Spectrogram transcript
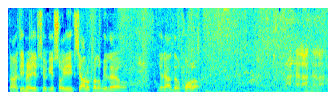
但是对面也去给稍微下路可能会来啊，你俩能活了。拉开拉开拉。武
